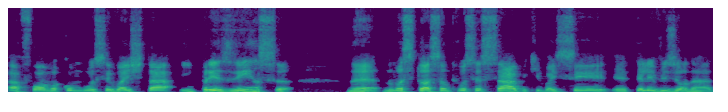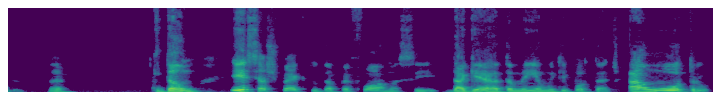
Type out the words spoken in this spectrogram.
a forma como você vai estar em presença né? numa situação que você sabe que vai ser é, televisionada. Né? Então, esse aspecto da performance, da guerra também é muito importante. Há um outro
